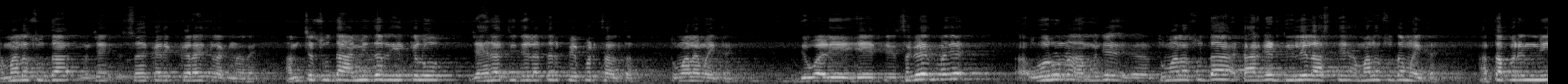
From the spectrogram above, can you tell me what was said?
आम्हाला सुद्धा म्हणजे सहकार्य करायच लागणार आहे. आमच्या सुद्धा आम्ही जर हे केलो जाहिराती दिल्या तर पेपर चालतात. तुम्हाला माहीत आहे. दिवाळी हे ते सगळेच म्हणजे वरून म्हणजे तुम्हाला सुद्धा टार्गेट दिलेलं असते आम्हाला सुद्धा माहीत आहे. आतापर्यंत मी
